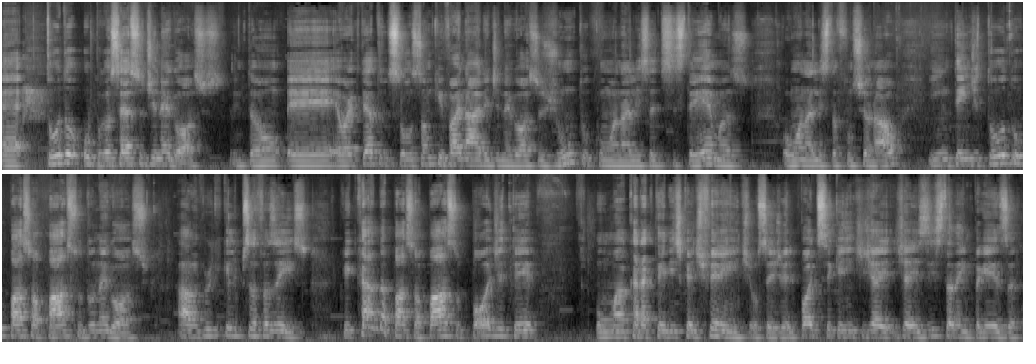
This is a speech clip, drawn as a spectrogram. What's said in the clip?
é, todo o processo de negócios. Então, é, é o arquiteto de solução que vai na área de negócios junto com o analista de sistemas ou um analista funcional e entende todo o passo a passo do negócio. Ah, mas por que, ele precisa fazer isso? Porque cada passo a passo pode ter uma característica diferente, ou seja, ele pode ser que a gente já, já exista na empresa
